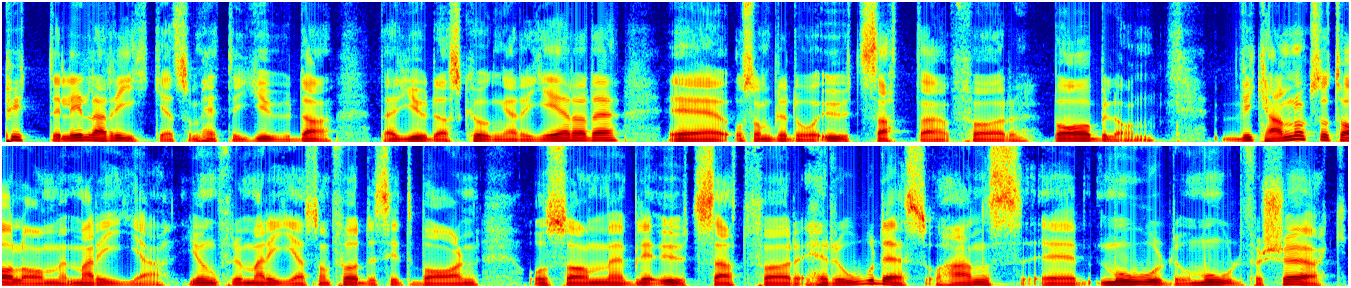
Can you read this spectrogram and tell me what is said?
pyttelilla riket som hette Juda. Där Judas kungar regerade eh, och som blev då utsatta för Babylon. Vi kan också tala om Maria, jungfru Maria som födde sitt barn och som eh, blev utsatt för Herodes och hans eh, mord och mordförsök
